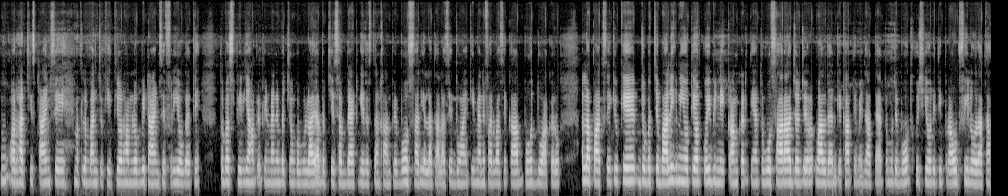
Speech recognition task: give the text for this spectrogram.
और हर चीज़ टाइम से मतलब बन चुकी थी और हम लोग भी टाइम से फ्री हो गए थे। तो बस फिर यहाँ पे, फिर मैंने बच्चों को बुलाया, बच्चे सब बैठ गए दस्तरखान पे। बहुत सारी अल्लाह ताला से दुआएँ की। मैंने फरवा से कहा बहुत दुआ करो अल्लाह पाक से, क्योंकि जो बच्चे बालिग नहीं होते और कोई भी नेक काम करते हैं तो वो सारा अजर जो वालदेन के खाते में जाता है। तो मुझे बहुत खुशी हो रही थी प्राउड फील हो रहा था।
